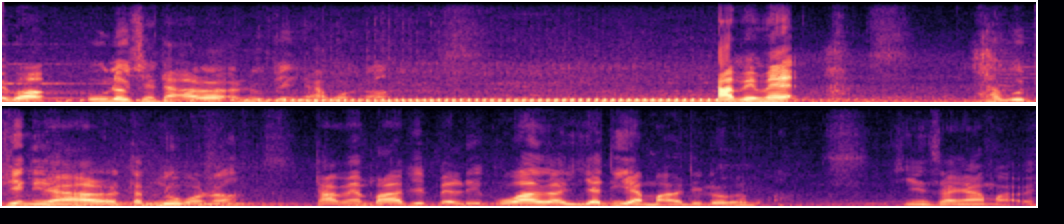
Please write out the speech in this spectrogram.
အေးပေါ့ဦးလှုပ်ရှင်တာကတော့အမှုပညာပေါ့နော်ဒါပေမဲ့အခုဖြစ်နေတာကတော့တစ်မျိုးပေါ့နော်ဒါပေမဲ့ဘာဖြစ်ပဲလေကိုကရက်တည်ရမှာဒီလိုပဲပေါ့ရင်ဆိုင်ရမှာပဲ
